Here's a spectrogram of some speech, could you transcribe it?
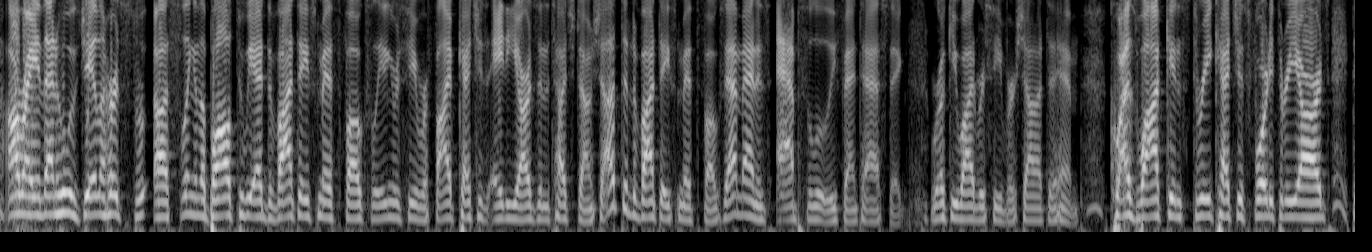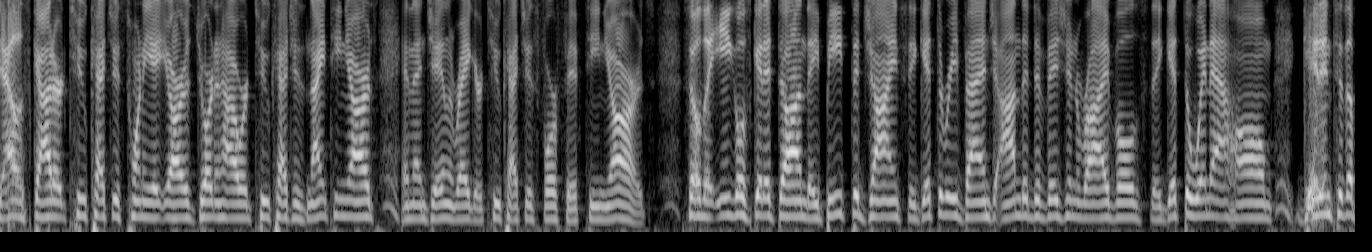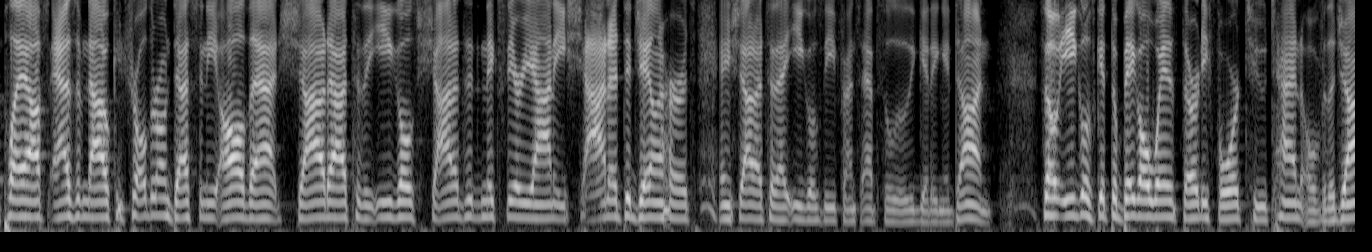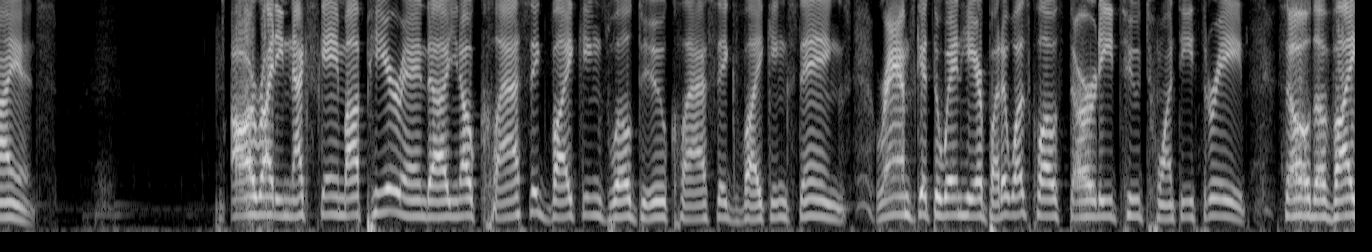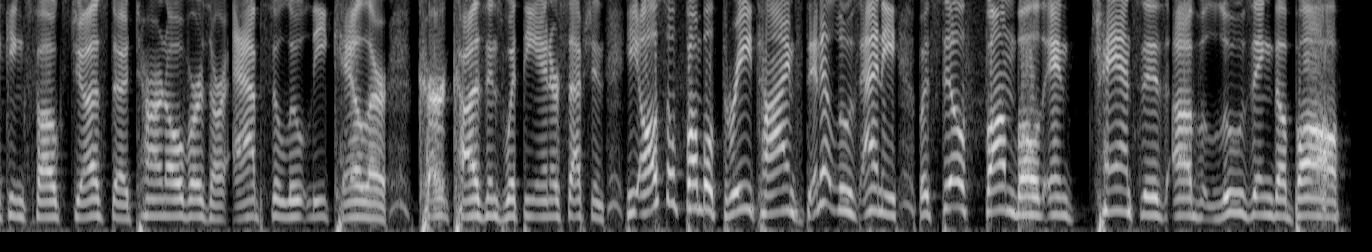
All right, and then who was Jalen Hurts uh, slinging the ball to? We had DeVonta Smith, folks, leading receiver, five catches, 80 yards, and a touchdown. Shout out to DeVonta Smith, folks. That man is absolutely fantastic. Rookie wide receiver. Shout out to him. Quez Watkins, three catches, 43 yards. Dallas Goedert, two catches, 28 yards. Jordan Howard, two catches, 19 yards. And then Jalen Reagor, two catches for 15 yards. So the Eagles get it done. They beat the Giants. They get the revenge on the division rivals. They get the win at home, get into the playoffs as of now, control their own destiny, all that. Shout out to the Eagles. Shout out to Nick Sirianni. Shout out to Jalen Hurts. And shout out to that Eagles defense absolutely getting it done. So Eagles get the big old win 34 to 10 over the Giants. Alrighty, next game up here, and uh, you know, classic Vikings will do classic Vikings things. Rams get the win here, but it was close, 30 to 23. So the Vikings, folks, just uh, turnovers are absolutely killer. Kirk Cousins with the interception. He also fumbled three times, didn't lose any, but still fumbled in chances of losing the ball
